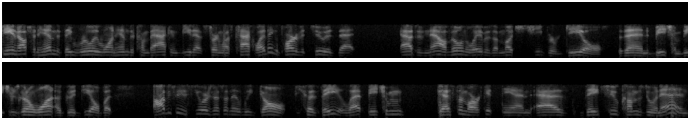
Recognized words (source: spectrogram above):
see enough in him that they really want him to come back and be that starting left tackle. I think part of it too is that as of now, Villanueva is a much cheaper deal than Beachum. Beachum's going to want a good deal, but obviously the Steelers know something that we don't because they let Beachum test the market, and as day two comes to an end,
